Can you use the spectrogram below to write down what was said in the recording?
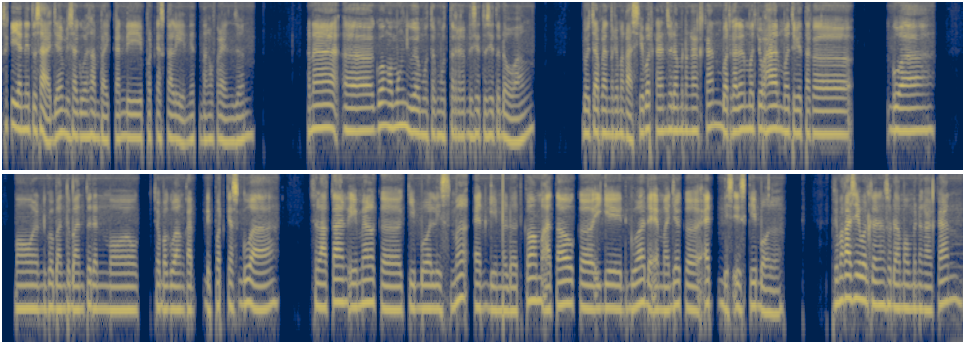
sekian itu saja yang bisa gue sampaikan di podcast kali ini tentang friendzone. Karena uh, eh, gue ngomong juga muter-muter di situ-situ doang. Gue ucapkan terima kasih buat kalian sudah mendengarkan buat kalian mau curhat mau cerita ke gue mau gue bantu-bantu dan mau coba gue angkat di podcast gue silakan email ke kibolisme at gmail.com atau ke IG gue DM aja ke at thisiskibol terima kasih buat kalian yang sudah mau mendengarkan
